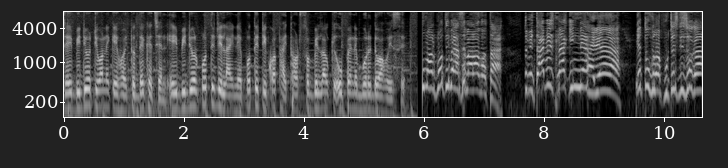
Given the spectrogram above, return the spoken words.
যেই ভিডিওটি অনেকেই হয়তো দেখেছেন। এই ভিডিওর প্রতিটি লাইনে প্রতিটি কথায় থর্স অফ বিল্লালকে উপেনে ভরে দেওয়া হয়েছে। তোমার প্রতিভা আছে বালা কথা। তুমি তাবিজ না কিনে হাইরা? এতগুলা ফুটেজ দিছো গা।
